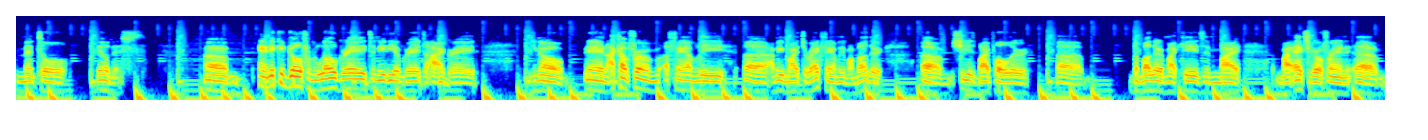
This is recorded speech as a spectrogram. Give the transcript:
mental illness. Um, and it could go from low grade to medium grade to high grade. You know, and I come from a family. Uh, I mean, my direct family, my mother. Um, she is bipolar uh, the mother of my kids and my my ex girlfriend. Um,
